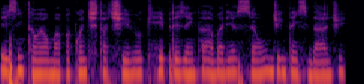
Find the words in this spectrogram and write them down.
Esse então é o mapa quantitativo que representa a variação de intensidade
